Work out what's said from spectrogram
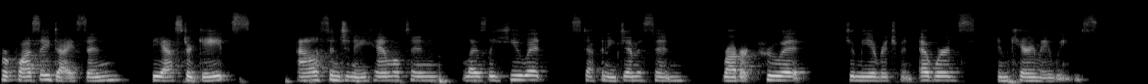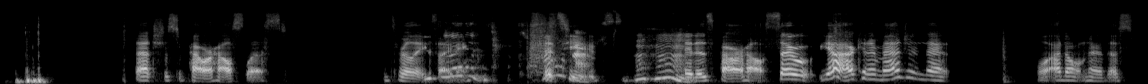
Torkwase Dyson, Theaster Gates, Allison Janae Hamilton, Leslie Hewitt, Steffani Jemison, Robert Pruitt, Jamea Richmond Edwards, and Carrie Mae Weems. That's just a powerhouse list. It's really exciting. It's huge. Mm-hmm. It is powerhouse. So yeah, I can imagine that. Well, I don't know this.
